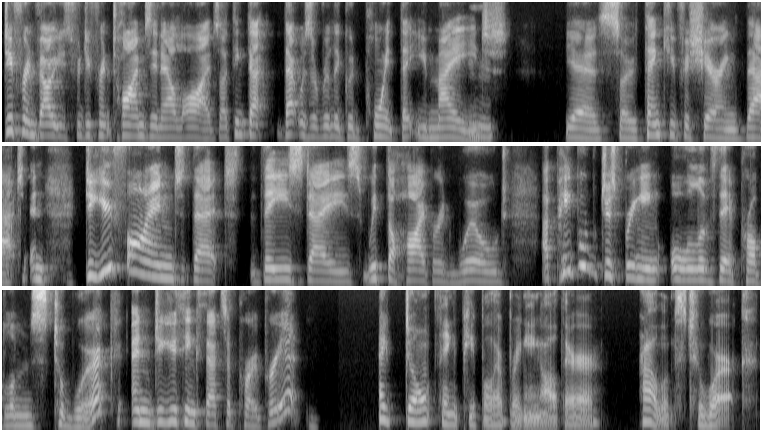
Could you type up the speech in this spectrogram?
different values for different times in our lives. I think that that was a really good point that you made. Mm. Yeah, so thank you for sharing that. And do you find that these days with the hybrid world, are people just bringing all of their problems to work? And do you think that's appropriate? I don't think people are bringing all their problems to work.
